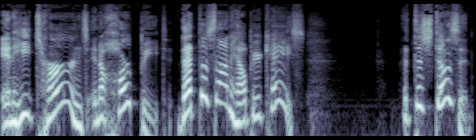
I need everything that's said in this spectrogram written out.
and he turns in a heartbeat. That does not help your case. That just doesn't.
